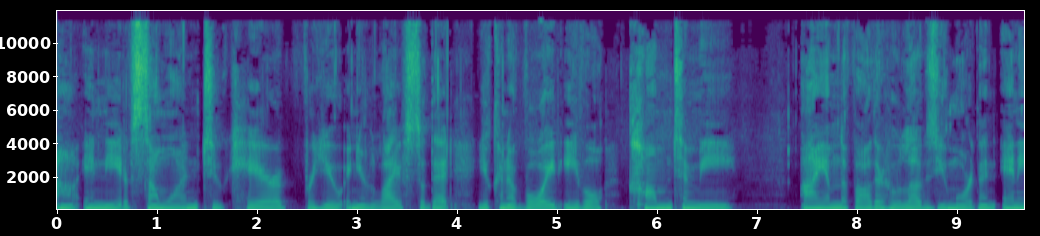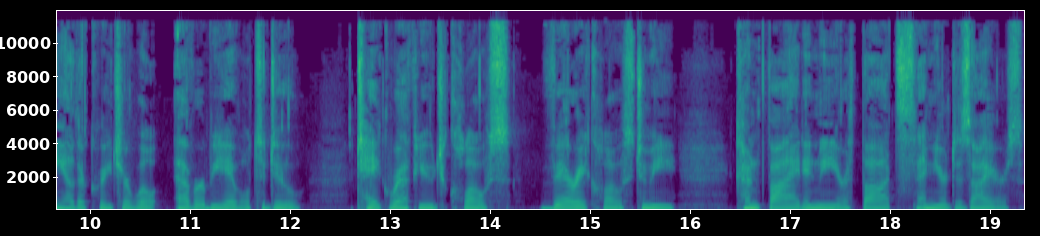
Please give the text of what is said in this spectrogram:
uh, in need of someone to care for you in your life so that you can avoid evil, come to me. I am the Father who loves you more than any other creature will ever be able to do. Take refuge close, very close to me. Confide in me your thoughts and your desires.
